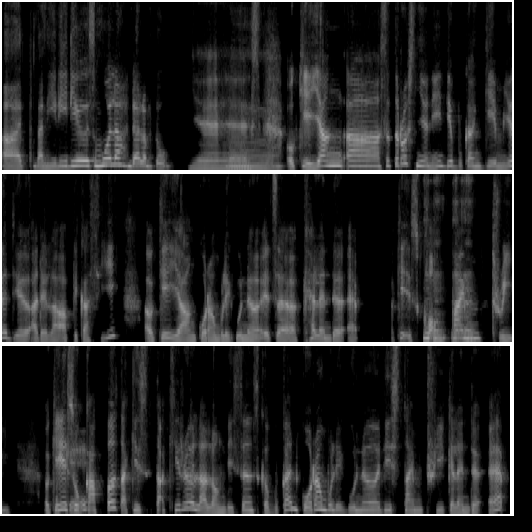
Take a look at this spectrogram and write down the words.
uh, tentang diri dia, semualah dalam tu. Yes. Hmm. Okay, yang uh, seterusnya ni dia bukan game ya, dia adalah aplikasi. Okay, yang korang boleh guna. It's a calendar app. Okay, it's called Mm-mm, Time Tree. Okay, so Okay. couple tak kis, tak kira lah long distance ke bukan, korang boleh guna this Time Tree calendar app.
